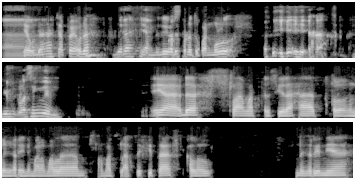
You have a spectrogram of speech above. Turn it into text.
Eh, ya udah capek udah Udah dah, yang udah penutupan mulu Iya. Bim closing Bim. Ya udah selamat beristirahat kalau ngedenger ini malam-malam selamat beraktivitas kalau dengerinnya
